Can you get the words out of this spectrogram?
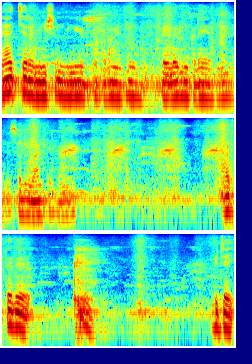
நேச்சரை மென்ஷன் பண்ணி எடுத்த படம் எதுவும் ஃபெயிலரும் கிடையாதுன்னு சொல்லி வாழ்த்திருக்காங்க. அடுத்தது விஜய்.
